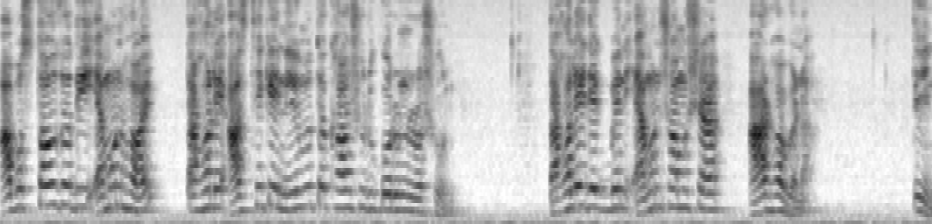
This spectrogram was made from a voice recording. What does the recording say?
অবস্থাও যদি এমন হয়, তাহলে আজ থেকে নিয়মিত খাওয়া শুরু করুন রসুন। তাহলেই দেখবেন এমন সমস্যা আর হবে না। তিন,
